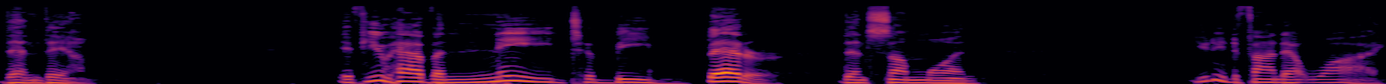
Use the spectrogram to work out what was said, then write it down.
than them. If you have a need to be better than someone, you need to find out why.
